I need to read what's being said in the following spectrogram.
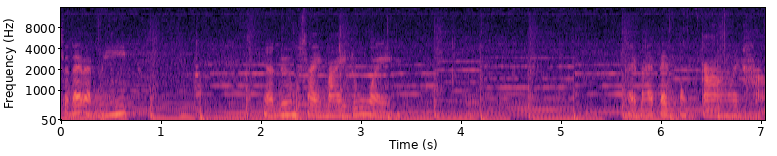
จะได้แบบนี้ อย่าลืมใส่ใบด้วย ใส่ใบเป็นตรงกลางเลยค่ะ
